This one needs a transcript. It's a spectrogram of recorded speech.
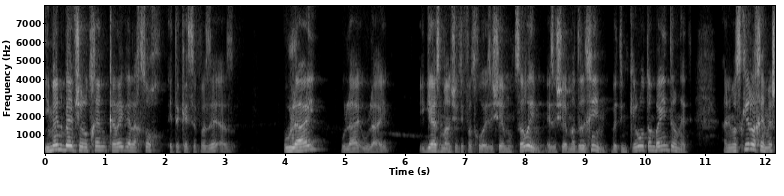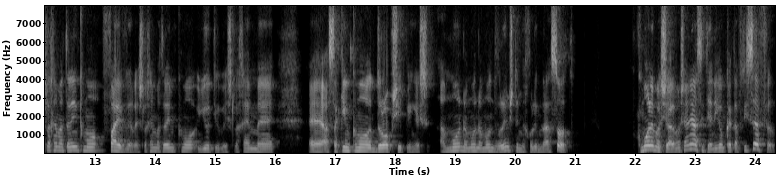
אם אין באפשרותכם כרגע לחסוך את הכסף הזה, אז אולי, אולי, אולי, הגיע הזמן שתפתחו איזה שהם מוצרים, איזה שהם מדריכים, ותמכרו אותם באינטרנט. אני מזכיר לכם, יש לכם אתרים כמו פייבר, יש לכם אתרים כמו יוטיוב, יש לכם אה, אה, עסקים כמו drop shipping, יש המון המון המון דברים שאתם יכולים לעשות. כמו למשל מה שאני עשיתי, אני גם כתבתי ספר,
